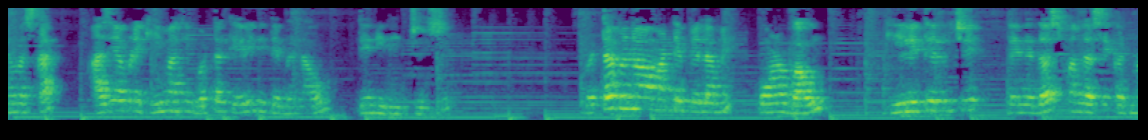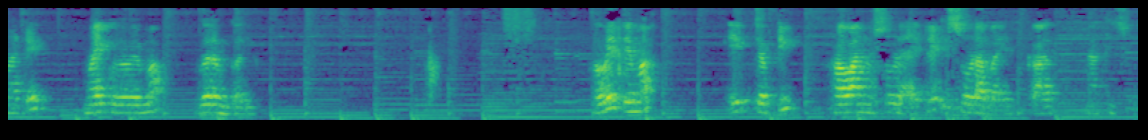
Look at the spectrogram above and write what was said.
નમસ્કાર. આજે આપણે ઘીમાંથી બટર કેવી રીતે બનાવવું તેની રીત જોઈશું. બટર બનાવવા માટે પહેલા મેં પોણો બાઉલ ઘી લીધેલું છે તેને 10-15 સેકન્ડ માટે માઇક્રોવેવમાં ગરમ કર્યું. હવે તેમાં એક ચપટી ખાવાનો સોડા એટલે કે સોડા બાયકાલ નાખીશું.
